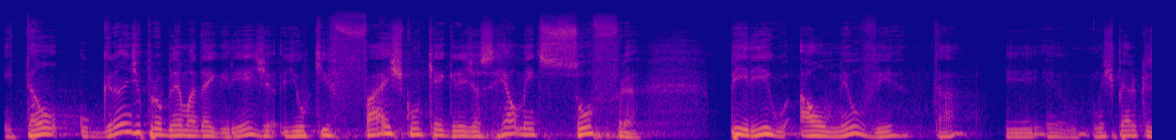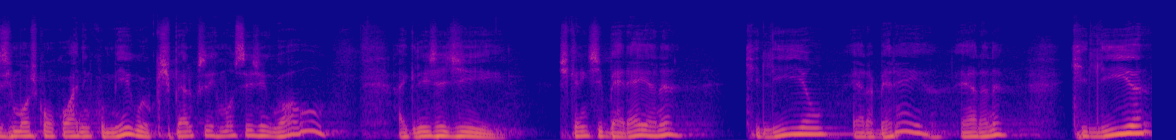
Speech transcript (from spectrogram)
Então, o grande problema da igreja e o que faz com que a igreja realmente sofra perigo, ao meu ver, tá? E eu não espero que os irmãos concordem comigo, eu espero que os irmãos sejam igual a igreja de os crentes de Bereia, né? Que liam, era Bereia, era, né? Que lia,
